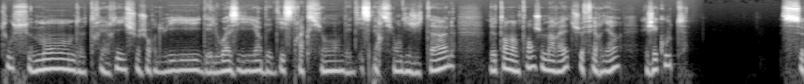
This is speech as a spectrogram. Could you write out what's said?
tout ce monde très riche aujourd'hui, des loisirs, des distractions, des dispersions digitales, de temps en temps, je m'arrête, je fais rien et j'écoute ce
